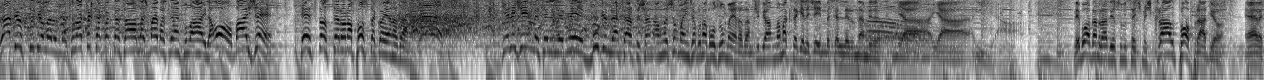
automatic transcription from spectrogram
radyo stüdyolarında kulaklık takmaktan sağırlaşmaya başlayan kulağıyla. O Bayşe, testosterona posta koyan adam. Evet. Geleceğin meselelerini bugünden tartışan, anlaşılmayınca buna bozulmayan adam. Çünkü anlamak da geleceğin meselelerinden biri. Ya, ya, ya. Ve bu adam radyosunu seçmiş. Kral Pop Radyo. Evet,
